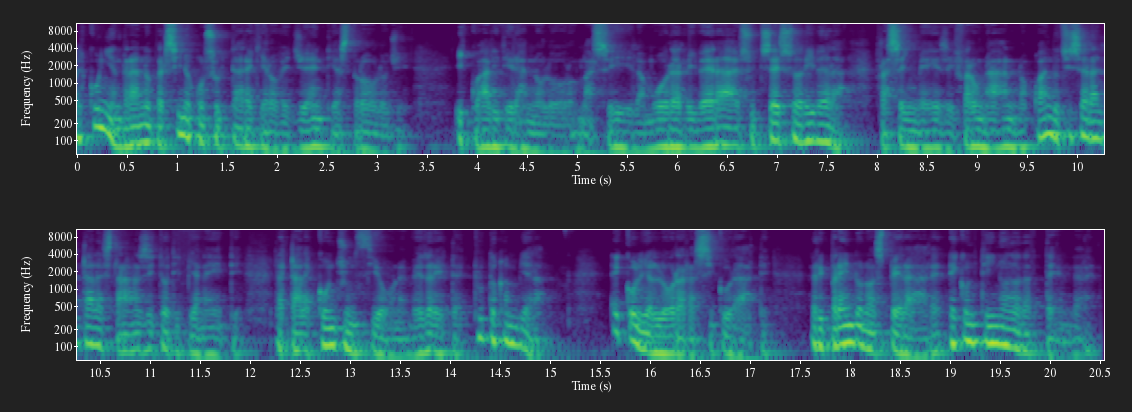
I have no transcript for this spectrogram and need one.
Alcuni andranno persino a consultare chiaroveggenti astrologi, i quali diranno loro, ma sì, l'amore arriverà, il successo arriverà, fra sei mesi, fra un anno, quando ci sarà il tale transito di pianeti, la tale congiunzione, vedrete, tutto cambierà. Eccoli allora rassicurati, riprendono a sperare e continuano ad attendere.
